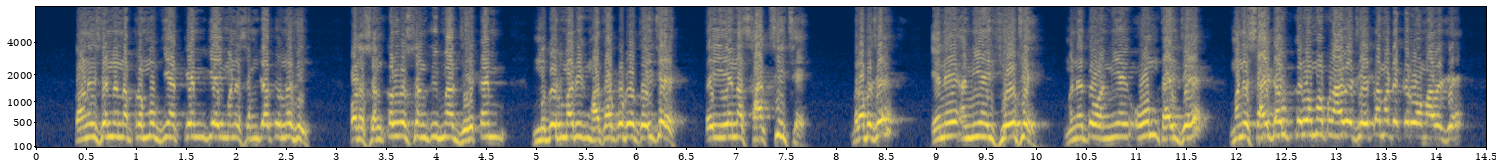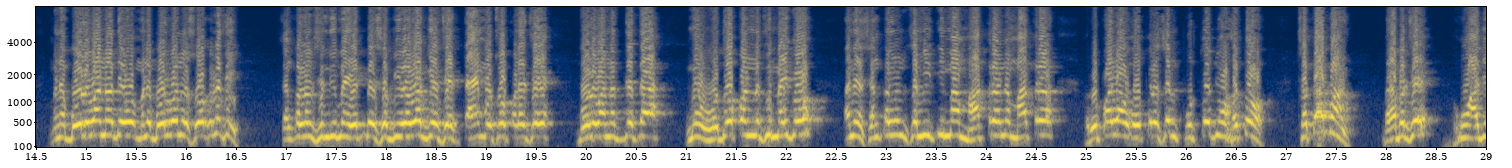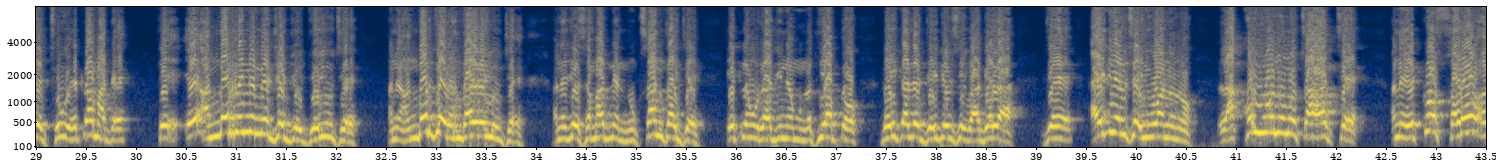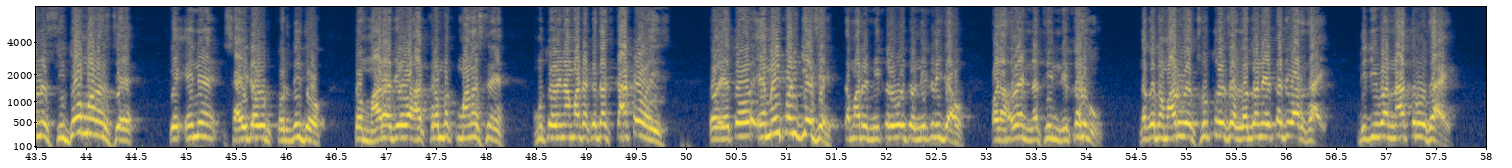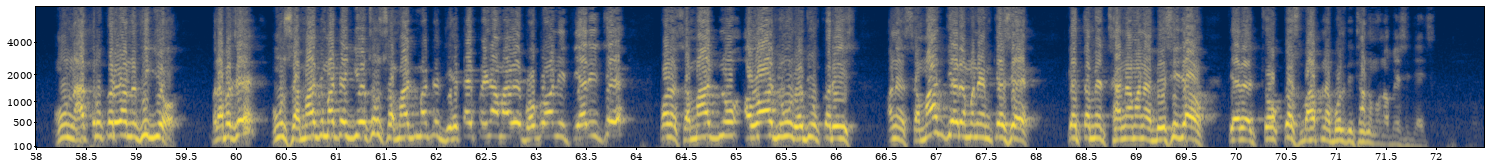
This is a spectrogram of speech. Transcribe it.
ટર્નિશનના પ્રમુખ ક્યાં કેમ ગયા મને સમજાતું નથી. પણ સંકલન સમિતિમાં જે કાંઈ મગજમારી માથાકૂટો થઈ છે, તો એ એના સાક્ષી છે. બરાબર છે? એને અન્યાય થયો છે. મને તો અન્યાય ઓમ થાય છે. મને સાઇડ આઉટ કરવામાં પણ આવે છે, એટલા માટે કરવામાં આવે છે. મને બોલવાનો દેવો, મને બોલવાનો શોખ નથી. સંકલન સિંધીમાં એક બે સભ્યો એવા કે છે ટાઈમ ઓછો પડે છે, બોલવા નથી દેતા. મેં હોદ્દો પણ નથી માંગ્યો અને સંકલન સમિતિમાં માત્ર ને માત્ર રૂપાલા ઓપરેશન પૂરતો જ હતો. છતાં પણ, બરાબર છે, હું આજે છું એટલા માટે કે એ અંદર રહીને મેં જે જોયું છે અને અંદર જે રંધાઈ રહ્યું છે અને જે સમાજને નુકસાન થાય છે એટલે હું રાજીનામું નથી આપતો. ગઈકાલે જયદેવસિંહ વાઘેલા જે આઈડિયલ છે યુવાનોનો, લાખો યુવાનોનો ચાહક છે અને એટલો સરળ અને સીધો માણસ છે કે એને સાઈડ આઉટ કરી દીધો. તો મારા જેવા આક્રમક માણસને હું તો એના માટે કદાચ કાટો હોઈશ. તો એ તો એમાંય પણ કહે છે, તમારે નીકળવું હોય તો નીકળી જાઓ, પણ હવે નથી નીકળવું. નકર તો મારું એક સૂત્ર છે, લગ્ન એક જ વાર થાય, બીજી વાર નાતરું થાય. હું નાતરું કરવા નથી ગયો. બરાબર છે? હું સમાજ માટે ગયો છું, સમાજ માટે જે કાંઈ પરિણામ આવે ભોગવવાની તૈયારી છે, પણ સમાજનો અવાજ હું રજૂ કરીશ. અને સમાજ જ્યારે મને એમ કહેશે કે તમે છાનામાના બેસી જાઓ, ત્યારે ચોક્કસ બાપના બોલતી છાનામાના બેસી જાય છે.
